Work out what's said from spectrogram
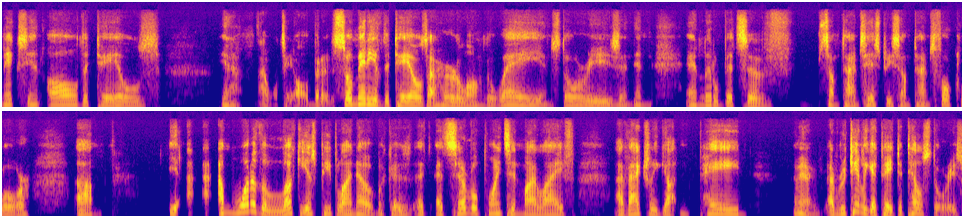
mix in all the tales Yeah, i won't say all but uh, so many of the tales i heard along the way and stories and and and little bits of sometimes history sometimes folklore um, yeah, I, i'm one of the luckiest people i know because at, at several points in my life i've actually gotten paid I mean, I, I, routinely get paid to tell stories,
